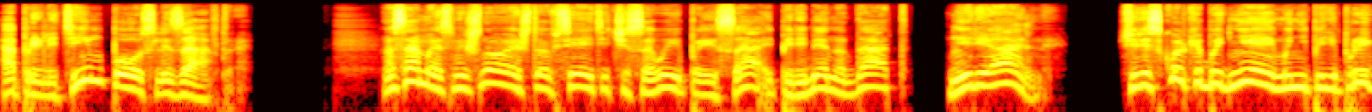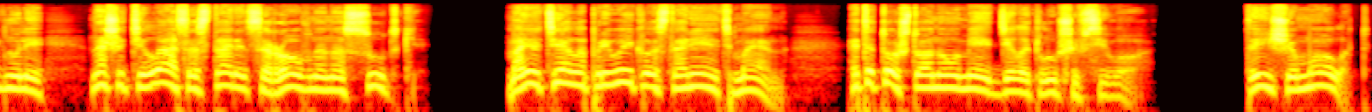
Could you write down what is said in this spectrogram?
а прилетим послезавтра. Но самое смешное, что все эти часовые пояса и перемена дат нереальны. Через сколько бы дней мы не перепрыгнули, наши тела состарятся ровно на сутки. Мое тело привыкло стареть, мэн, это то, что оно умеет делать лучше всего. Ты еще молод,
